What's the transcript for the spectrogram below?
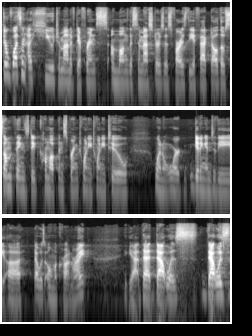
there wasn't a huge amount of difference among the semesters as far as the effect, although some things did come up in spring 2022 when we're getting into the, uh, that was Omicron, right? yeah, that, that was, that was,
